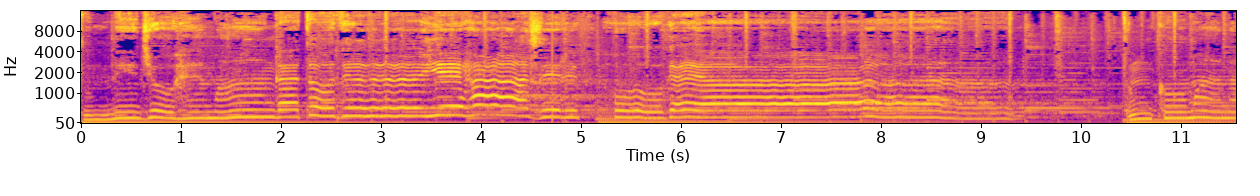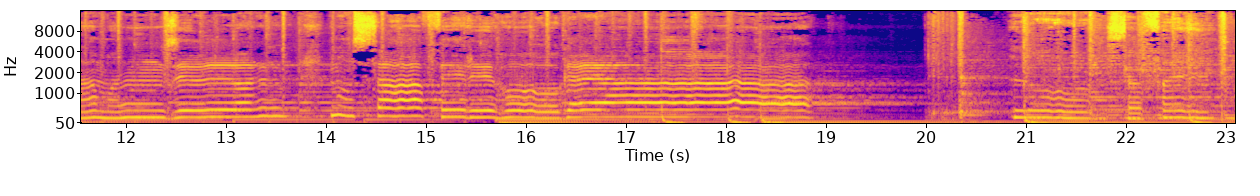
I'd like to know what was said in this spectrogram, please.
तुमने जो है मांगा तो दिल ये हाजिर हो गया। तुमको माना मंजिल और मुसाफिर हो गया। लो सफ़र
